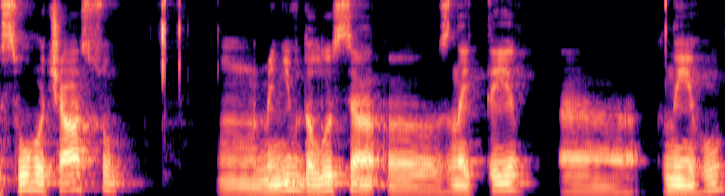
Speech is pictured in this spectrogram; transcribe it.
Свого часу мені вдалося е, знайти е, книгу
